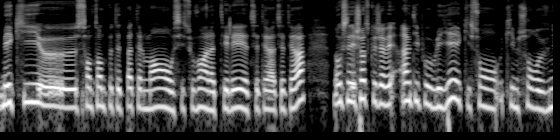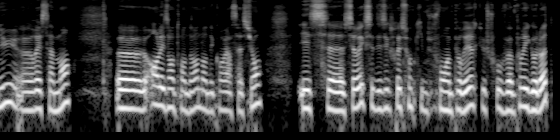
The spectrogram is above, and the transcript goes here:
mais qui euh, s'entendent peut-être pas tellement aussi souvent à la télé, etc., etc. Donc c'est des choses que j'avais un petit peu oubliées et qui sont qui me sont revenues euh, récemment en les entendant dans des conversations. Et c'est vrai que c'est des expressions qui me font un peu rire, que je trouve un peu rigolotes.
